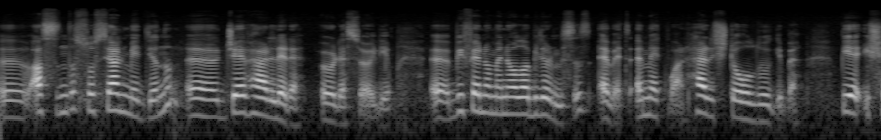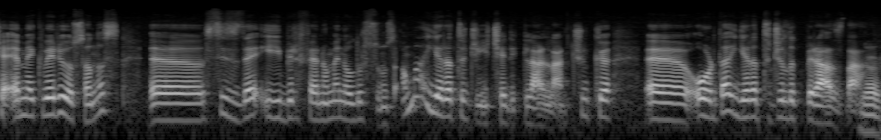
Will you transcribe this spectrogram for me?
e, aslında sosyal medyanın e, cevherleri öyle söyleyeyim. E, bir fenomeni olabilir misiniz? Evet, emek var. Her işte olduğu gibi. Bir işe emek veriyorsanız e, siz de iyi bir fenomen olursunuz. Ama yaratıcı içeriklerle. Çünkü e, orada yaratıcılık biraz daha. Evet.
